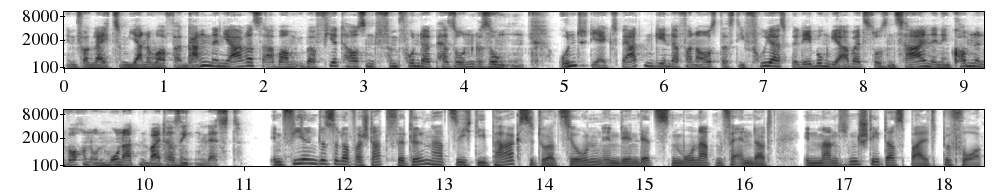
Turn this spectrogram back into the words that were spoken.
im Vergleich zum Januar vergangenen Jahres aber um über 4500 Personen gesunken. Und die Experten gehen davon aus, dass die Frühjahrsbelebung die Arbeitslosenzahlen in den kommenden Wochen und Monaten weiter sinken lässt. In vielen Düsseldorfer Stadtvierteln hat sich die Parksituation in den letzten Monaten verändert. In manchen steht das bald bevor.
